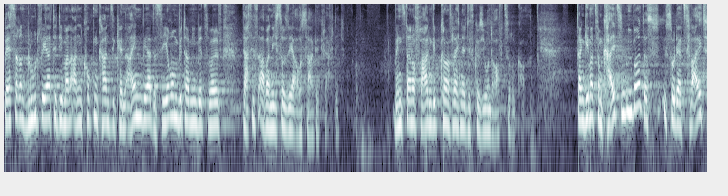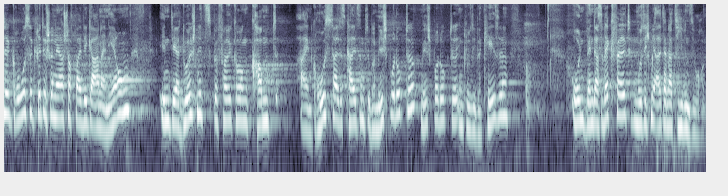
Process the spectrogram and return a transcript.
besseren Blutwerte, die man angucken kann. Sie kennen einen Wert, das Serum Vitamin B12. Das ist aber nicht so sehr aussagekräftig. Wenn es da noch Fragen gibt, können wir vielleicht in der Diskussion darauf zurückkommen. Dann gehen wir zum Kalzium über. Das ist so der zweite große kritische Nährstoff bei veganer Ernährung. In der Durchschnittsbevölkerung kommt ein Großteil des Kalziums über Milchprodukte, Milchprodukte inklusive Käse. Und wenn das wegfällt, muss ich mir Alternativen suchen.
